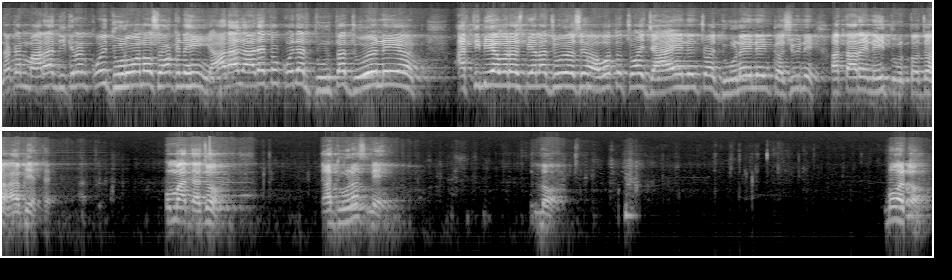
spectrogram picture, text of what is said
નકર મારા દીકરાને કોઈ ધૂણવાનો શોખ નહીં. આડા આડે તો કોઈ દાડ ધૂણતા જોયો નહીં આથી બે વર્ષ પહેલાં જોયો છે. હવે તો ચોય જાય નહીં ચોય ધૂણે નહીં કશું નહીં. અત્યારે નહીં ધૂણતો. જો, આ બે. ઉમાતા જો. આ ધૂણસ લે. લો. બોલો.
